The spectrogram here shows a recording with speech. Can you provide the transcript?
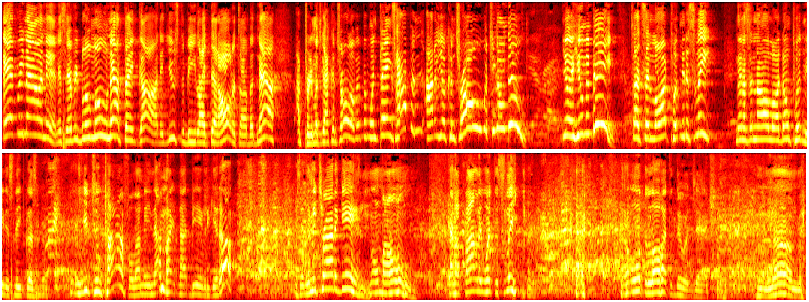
Every now and then. It's every blue moon now, thank God. It used to be like that all the time, but now I pretty much got control of it. But when things happen out of your control, what you gonna do? You're a human being. So I'd say, Lord, put me to sleep. Then I said, No, Lord, don't put me to sleep because you're too powerful. I mean, I might not be able to get up. I said, Let me try it again on my own. And I finally went to sleep. I want the Lord to do it, Jack. no, man.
